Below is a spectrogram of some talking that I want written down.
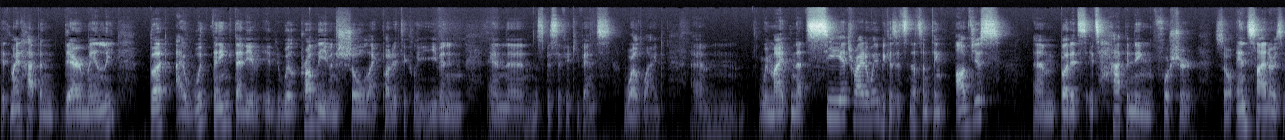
It might happen there mainly, but I would think that it, will probably even show like politically, even in in um, specific events worldwide. Um, we might not see it right away because it's not something obvious, um, but it's it's happening for sure. So insiders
